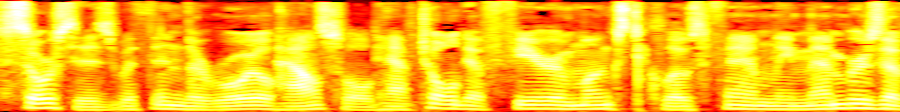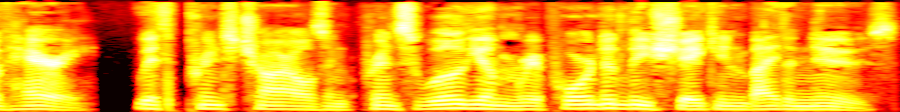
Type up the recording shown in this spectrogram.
Sources within the royal household have told of fear amongst close family members of Harry, with Prince Charles and Prince William reportedly shaken by the news.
